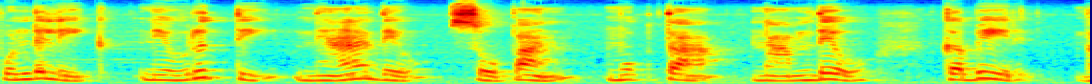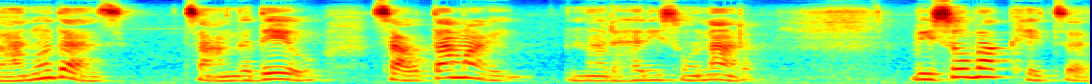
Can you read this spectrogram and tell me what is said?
पुंडलिक निवृत्ती ज्ञानदेव सोपान मुक्ता नामदेव कबीर भानुदास चांगदेव सावतामाळी नरहरी सोनार विसोबा खेचर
